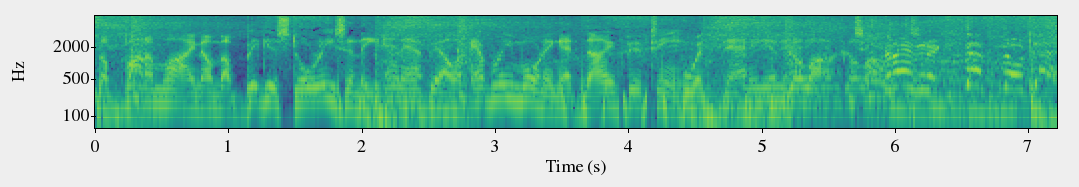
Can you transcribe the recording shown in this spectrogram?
The bottom line on the biggest stories in the NFL every morning at 9:15 with Danny and Gallant. Today's an exceptional day.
